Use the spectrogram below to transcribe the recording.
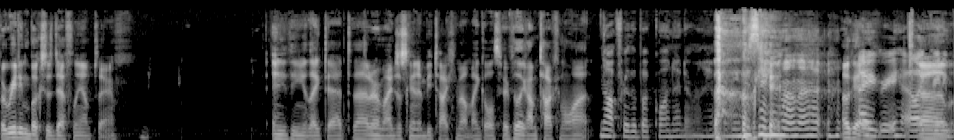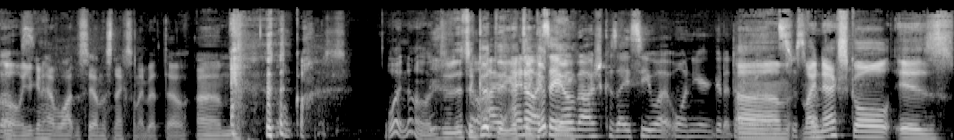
But reading books is definitely up there. Anything you'd like to add to that, or am I just going to be talking about my goals here? I feel like I'm talking a lot. Not for the book one. I don't really have anything to say Okay. about that. Okay. I agree. I like reading Um, books. oh, you're gonna have a lot to say on this next one, I bet. Though. Um, oh gosh. what? No, it's, it's a No, good I- thing. It's I know. a good I say thing. oh gosh because I see what one you're gonna talk about. Um, just my funny. next goal is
